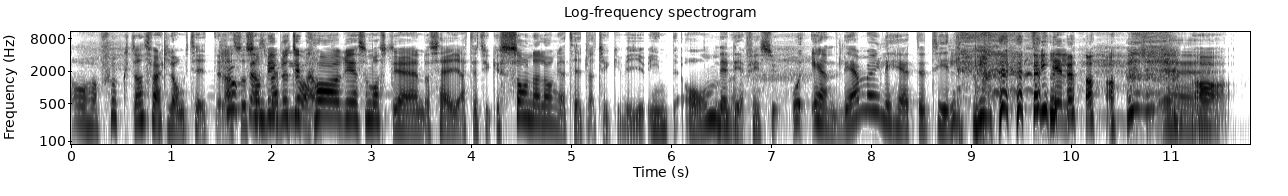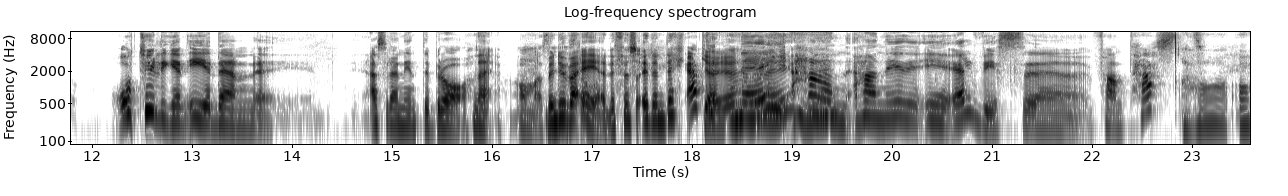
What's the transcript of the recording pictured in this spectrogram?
Åh, fruktansvärt lång titel. Alltså, som Fruktansvärt bibliotekarie så måste jag ändå säga att jag tycker sådana långa titlar tycker vi ju inte om. Nej, det finns ju oändliga möjligheter till fel. Eh, Ja. Och tydligen är den... eh, Alltså den är inte bra. Nej. Om man Men säger du, vad så. är det för... Är det en Att, deckare? nej, han, han är, är Elvis-fantast. Jaha, åh.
